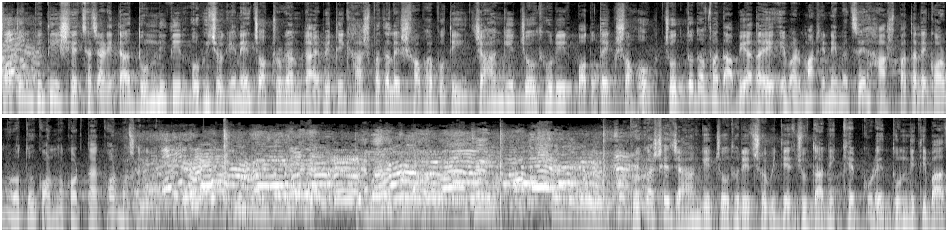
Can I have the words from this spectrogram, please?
স্বজনপ্রীতি, স্বেচ্ছাচারিতা, দুর্নীতির অভিযোগ এনে চট্টগ্রাম ডায়াবেটিক হাসপাতালের সভাপতি জাহাঙ্গীর চৌধুরীর পদত্যাগ সহ চোদ্দ দফা দাবি আদায়ে এবার মাঠে নেমেছে হাসপাতালে কর্মরত কর্মকর্তা কর্মচারীরা। প্রকাশ্যে জাহাঙ্গীর চৌধুরীর ছবিতে জুতা নিক্ষেপ করে দুর্নীতিবাজ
